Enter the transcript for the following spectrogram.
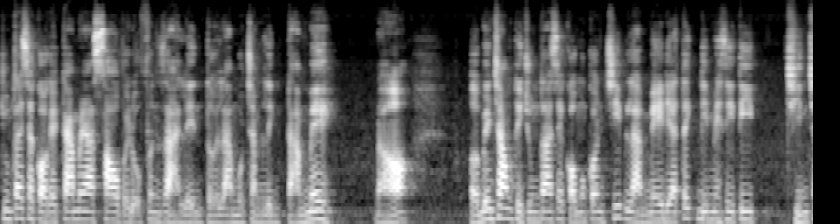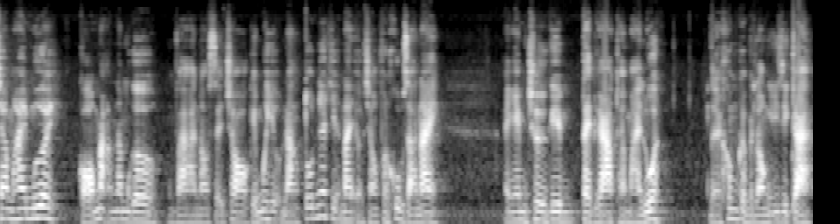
Chúng ta sẽ có cái camera sau với độ phân giải lên tới là 108M. Đó. Ở bên trong thì chúng ta sẽ có một con chip là MediaTek Dimensity 920 có mạng 5G và nó sẽ cho cái mức hiệu năng tốt nhất hiện nay ở trong phân khúc giá này. Anh em chơi game tẹt ga thoải mái luôn. Đấy, không cần phải lo nghĩ gì cả.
